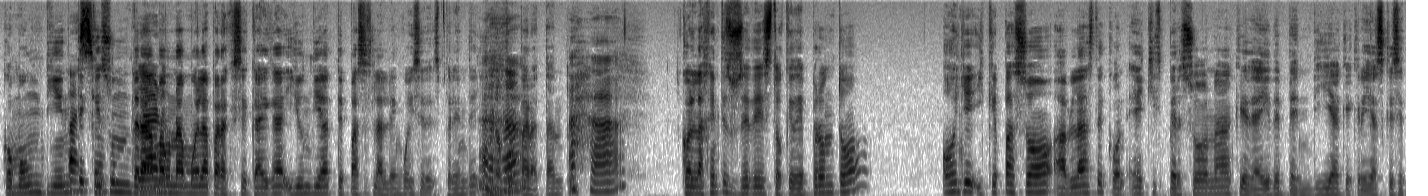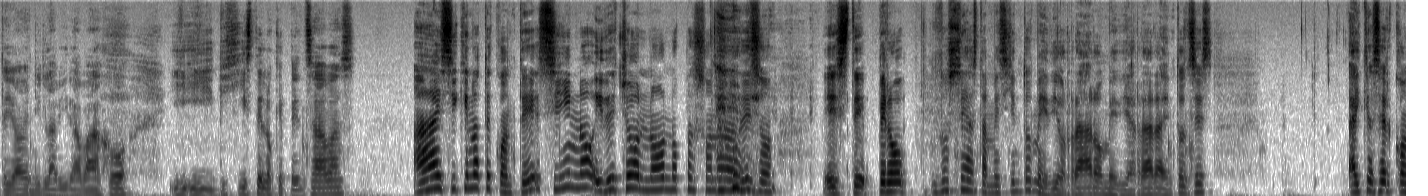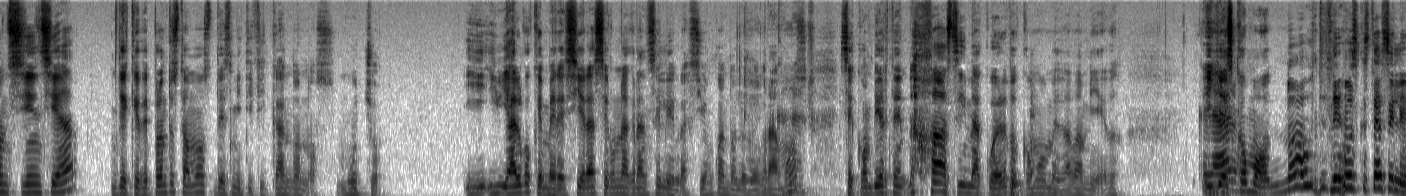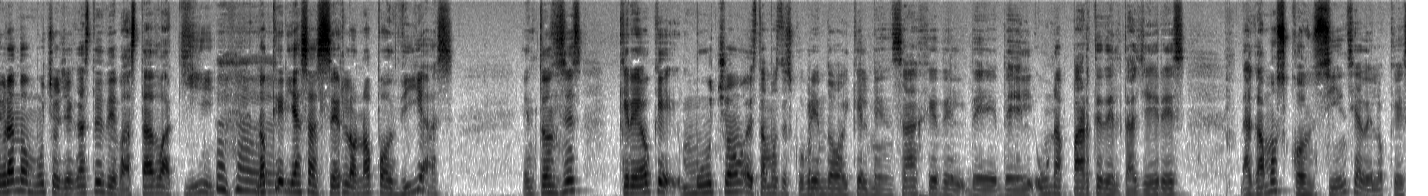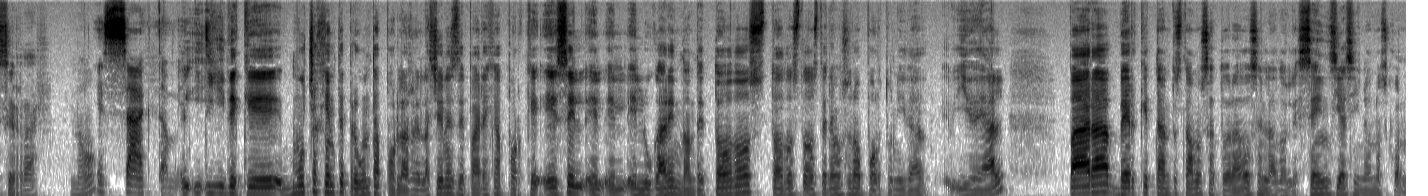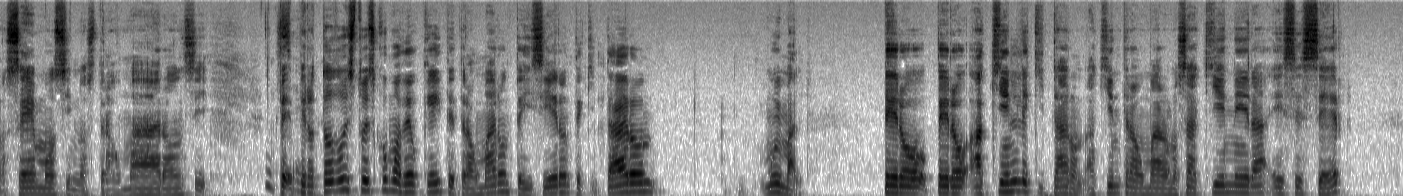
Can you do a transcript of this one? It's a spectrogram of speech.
como un diente que es un drama, una muela para que se caiga y un día te pasas la lengua y se desprende y no fue para tanto. Ajá con la gente sucede esto, que de pronto, oye, ¿y qué pasó? Hablaste con X persona que de ahí dependía, que creías que se te iba a venir la vida abajo y, dijiste lo que pensabas. Ay, sí que no te conté, sí, no, y de hecho no, no pasó nada de eso. Este, pero no sé, hasta me siento medio raro, media rara. Entonces, hay que hacer conciencia de que de pronto estamos desmitificándonos mucho y, algo que mereciera ser una gran celebración cuando lo logramos, se convierte en, ah, sí, me acuerdo cómo me daba miedo. Y es como, no, tenemos que estar celebrando mucho, llegaste devastado aquí, no querías hacerlo, no podías. Entonces, creo que mucho estamos descubriendo hoy que el mensaje de, de una parte del taller es, hagamos conciencia de lo que es cerrar. ¿No? Exactamente. Y, de que mucha gente pregunta por las relaciones de pareja porque es el, el, lugar en donde todos, todos, todos tenemos una oportunidad ideal para ver qué tanto estamos atorados en la adolescencia, si no nos conocemos, si nos traumaron, si... pero todo esto es como de, ok, te traumaron, te hicieron, te quitaron, muy mal. Pero, pero ¿a quién le quitaron? ¿A quién traumaron? O sea, ¿quién era ese ser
